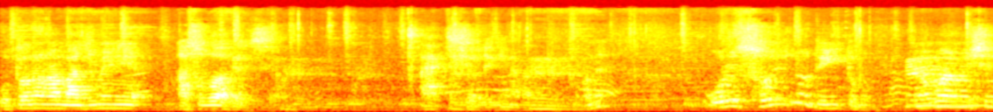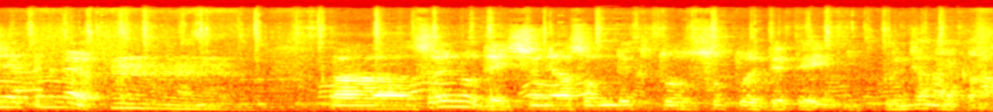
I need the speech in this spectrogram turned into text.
大人が真面目に遊ぶわけですよ。あ師匠できなかったとかね。俺そういうのでいいと思う。うん。お前も一緒にやってみなよあーそういうので一緒に遊んでいくと外へ出ていくんじゃないかな。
